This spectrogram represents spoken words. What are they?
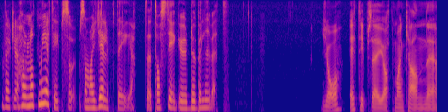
verkligen. Har du något mer tips som har hjälpt dig att eh, ta steg ur dubbellivet? Ja, ett tips är ju att man kan eh,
